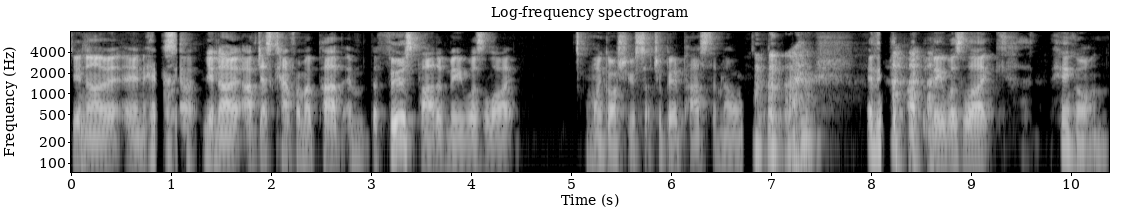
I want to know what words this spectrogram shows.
you know, and Happy Sabbath, you know, I've just come from a pub, and the first part of me was like, "Oh my gosh, you're such a bad pastor, no one." And then the part of me was like, "Hang on."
